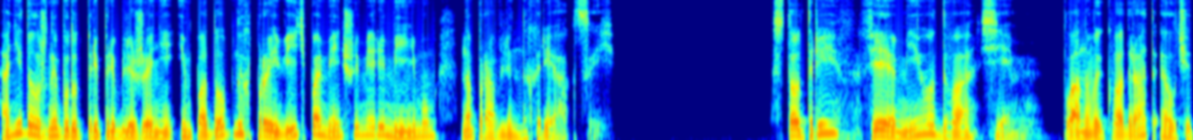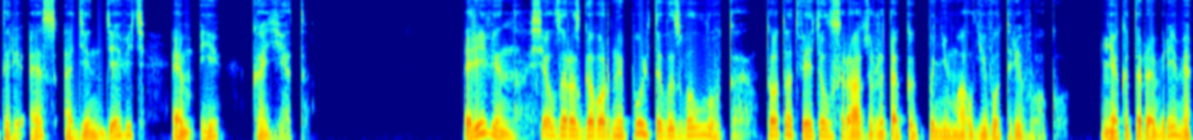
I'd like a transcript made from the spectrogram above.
они должны будут при приближении им подобных проявить по меньшей мере минимум направленных реакций. 103 Феомио 2.7 Плановый квадрат L4S19MI Кает. Ривен сел за разговорный пульт и вызвал Лута. Тот ответил сразу же, так как понимал его тревогу. Некоторое время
